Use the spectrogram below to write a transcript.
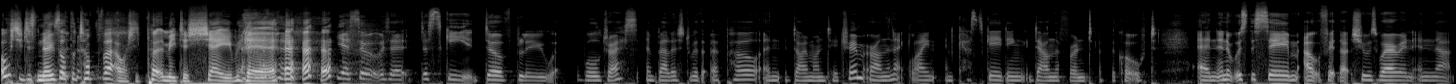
oh, she just knows off the top of her. Oh, she's putting me to shame here. yeah, so it was a dusky dove blue wool dress embellished with a pearl and diamante trim around the neckline and cascading down the front of the coat. And and it was the same outfit that she was wearing in that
